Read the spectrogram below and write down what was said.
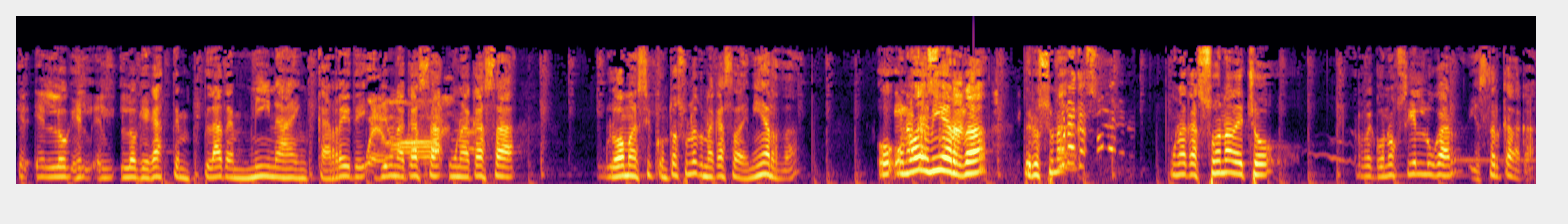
el- el- lo, que gasta en plata, en minas, en carrete. Huevón. Tiene una casa, una casa, lo vamos a decir con toda su letra, una casa de mierda. O, no de mierda, pero es una, Una casona. una casona. De hecho, reconocí el lugar y es cerca de acá.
